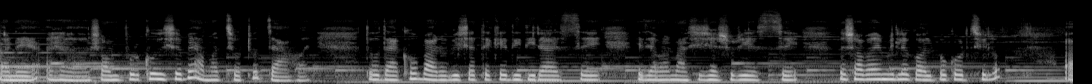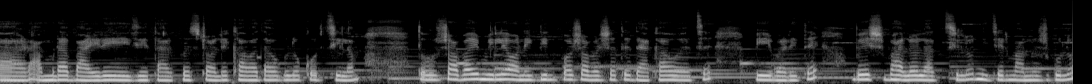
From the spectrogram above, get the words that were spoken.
মানে আহ, সম্পর্ক হিসেবে আমার ছোট যা হয়। তো দেখো বারো বিশা থেকে দিদিরা এসছে এই যে আমার মাসি শাশুড়ি এসছে তো সবাই মিলে গল্প করছিল। আর আমরা বাইরে এই যে তারপর স্টলে খাওয়া দাওয়াগুলো করছিলাম। তো সবাই মিলে অনেক দিন পর সবার সাথে দেখা হয়েছে বিয়ে বাড়িতে। বেশ ভালো লাগছিল নিজের মানুষগুলো।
